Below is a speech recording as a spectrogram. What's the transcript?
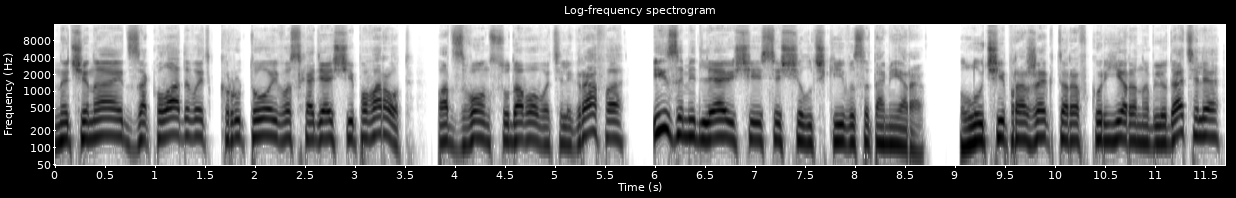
начинает закладывать крутой восходящий поворот — под звон судового телеграфа и замедляющиеся щелчки высотомера. Лучи прожекторов курьера-наблюдателя,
